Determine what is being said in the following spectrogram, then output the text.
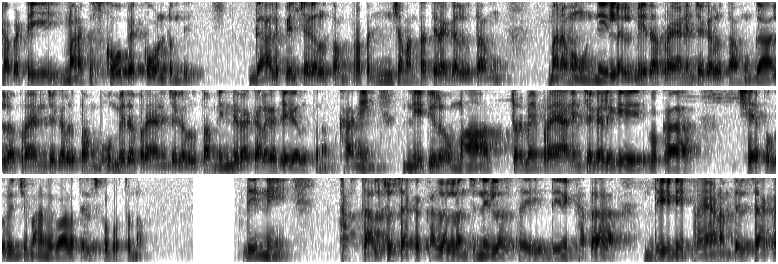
కాబట్టి మనకు స్కోప్ ఎక్కువ ఉంటుంది. గాలి పీల్చగలుగుతాం ప్రపంచమంతా తిరగలుగుతాము మనము నీళ్ళ మీద ప్రయాణించగలుగుతాము గాల్లో ప్రయాణించగలుగుతాం భూమి మీద ప్రయాణించగలుగుతాం ఇన్ని రకాలుగా చేయగలుగుతున్నాం. కానీ నీటిలో మాత్రమే ప్రయాణించగలిగే ఒక చేప గురించి మనం ఇవాళ తెలుసుకోబోతున్నాం. దీన్ని కష్టాలు చూశాక కళ్ళల్లోంచి నీళ్ళు వస్తాయి దీని కథ దీని ప్రయాణం తెలిసాక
